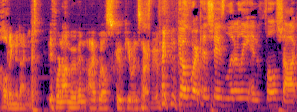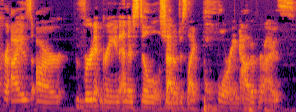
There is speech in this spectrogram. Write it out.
holding the diamond if we're not moving, I will scoop you and start moving. Go for it, because Shay's literally in full shock. Her eyes are verdant green, and there's still shadow just like pouring out of her eyes.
